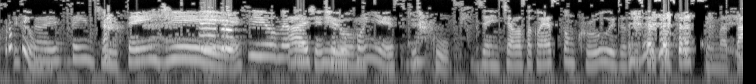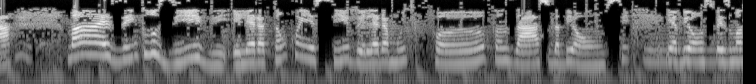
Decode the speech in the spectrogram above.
pro Isso filme. aí, entendi, entendi. É pro filme, é pro Ai, gente, eu não filme. conheço, desculpe. Gente, ela só conhece Tom Cruise, essas pessoas pra cima, tá? Mas, inclusive, ele era tão conhecido, ele era muito fã, fãzaço da Beyoncé. E a Beyoncé fez uma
